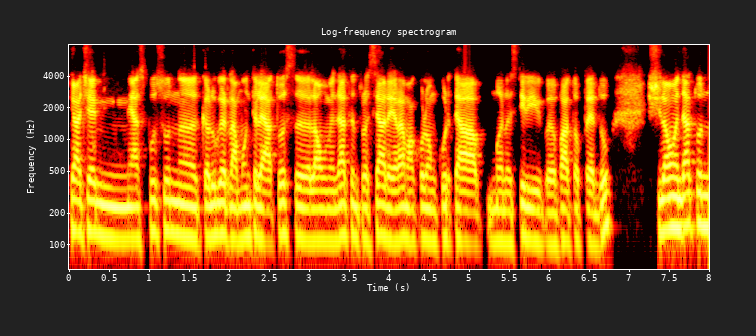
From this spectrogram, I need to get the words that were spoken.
ceea ce mi-a spus un uh, călugăr la Muntele Atos, uh, la un moment dat, într-o seară, eram acolo în curtea mănăstirii Vatopedu și la un moment dat un,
